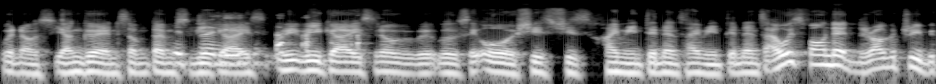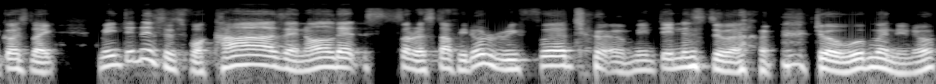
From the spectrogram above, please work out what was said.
when I was younger, and sometimes we guys, we, we guys, you know, we, will say, "Oh, she's she's high maintenance, high maintenance." I always found that derogatory because, like, maintenance is for cars and all that sort of stuff. You don't refer to maintenance to a to a woman, you know.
